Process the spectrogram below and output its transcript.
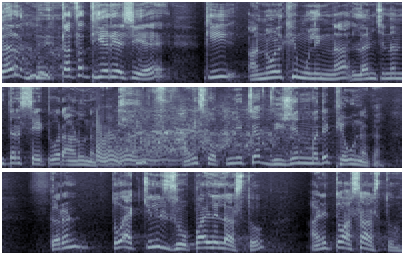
तर मुक्ताचा थिअरी अशी आहे की अनोळखी मुलींना लंच नंतर सेटवर आणू नका. आणि स्वप्नीच्या विजनमध्ये ठेवू नका. कारण तो ॲक्च्युली झोपाळलेला असतो आणि तो असा असतो.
